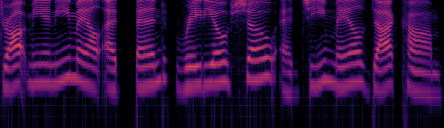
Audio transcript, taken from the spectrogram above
drop me an email at bendradioshow at gmail.com.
